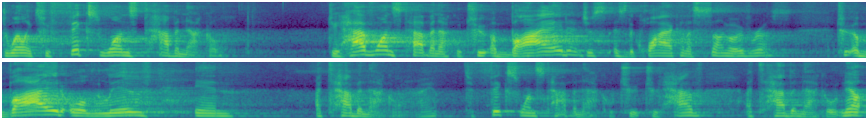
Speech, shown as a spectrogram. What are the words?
dwelling, to fix one's tabernacle to have one's tabernacle, to abide, just as the choir kind of sung over us, to abide or live in a tabernacle, right? To fix one's tabernacle, to, to have a tabernacle. Now,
